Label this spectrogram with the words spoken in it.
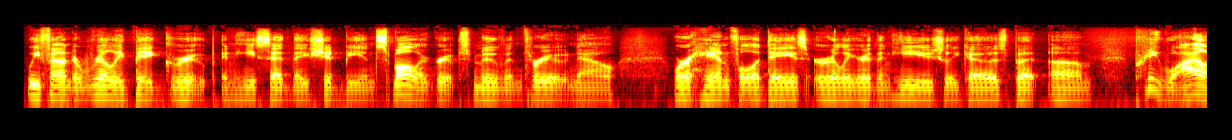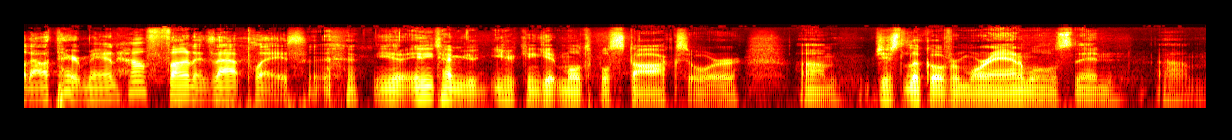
We found a really big group, and he said they should be in smaller groups moving through. Now, we're a handful of days earlier than he usually goes, but um, pretty wild out there, man. How fun is that place? you know, anytime you you can get multiple stocks or um, just look over more animals than um,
